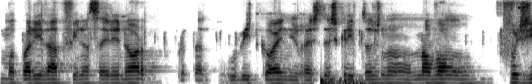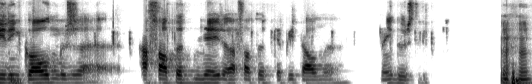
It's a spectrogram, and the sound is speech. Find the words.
numa paridade financeira enorme, portanto o Bitcoin e o resto das criptos não, não vão fugir incólumes à, à falta de dinheiro, à falta de capital na, na indústria. Uhum.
